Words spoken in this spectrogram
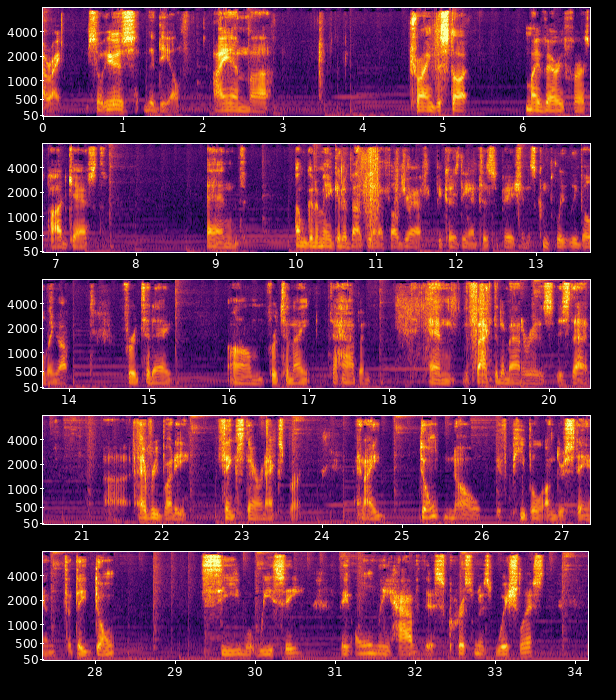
All right. So here's the deal. I am uh, trying to start my very first podcast, and I'm going to make it about the NFL draft because the anticipation is completely building up for today, um, for tonight to happen. And the fact of the matter is, is that uh, everybody thinks they're an expert, and I don't know if people understand that they don't see what we see. They only have this Christmas wish list,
